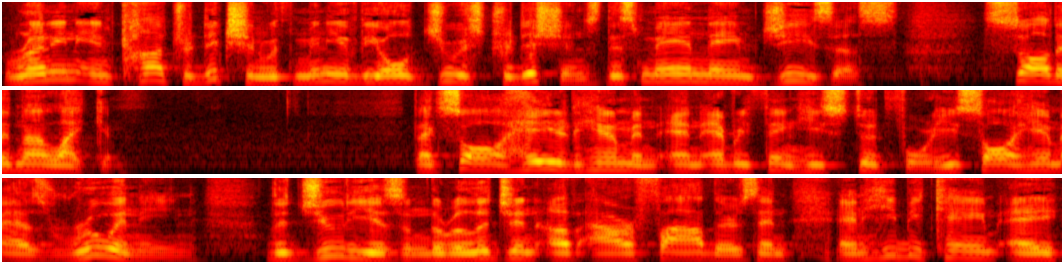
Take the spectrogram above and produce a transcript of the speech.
running in contradiction with many of the old Jewish traditions. This man named Jesus Saul did not like him. In fact, Saul hated him and, and everything he stood for. He saw him as ruining the Judaism, the religion of our fathers, and, and he became a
